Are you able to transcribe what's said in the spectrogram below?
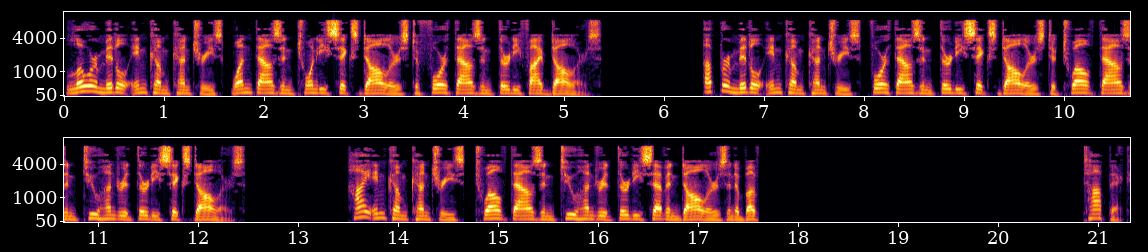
Lower middle income countries, $1,026 to $4,035. Upper middle income countries, $4,036 to $12,236. High income countries, $12,237 and above. Topic:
